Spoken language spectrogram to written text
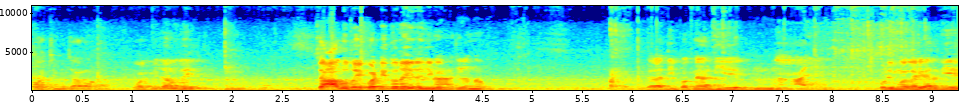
પાંચમી ચાલુ વોચમી ચાલુ થઈ ચાલુ થઈ પટી તો નહીં ને હજી ના, હજી ન. જરા દીપકને આલ દઈએ હમ, આય. થોડી મલાઈ આલ દઈએ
